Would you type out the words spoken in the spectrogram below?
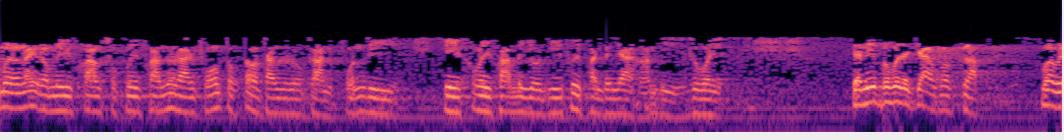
เมืองนั้นก็มีความสุขมีความนุ่รานฝนตกต้องตามฤดูกาลฝนดีมีมีความประโยชน์ดีพืชพันธุ์ยาหารดีรวยทีนี้พระพุทธเจ้าก็กลับ เมื่อเว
